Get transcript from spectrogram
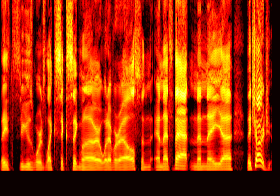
they use words like Six Sigma or whatever else, and, and that's that, and then they uh, they charge you.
